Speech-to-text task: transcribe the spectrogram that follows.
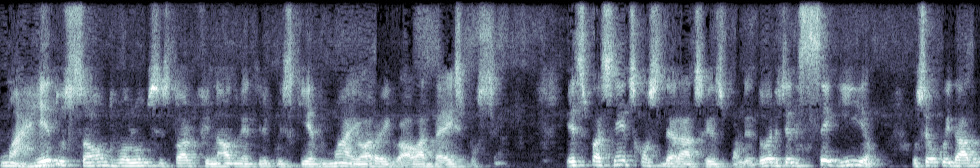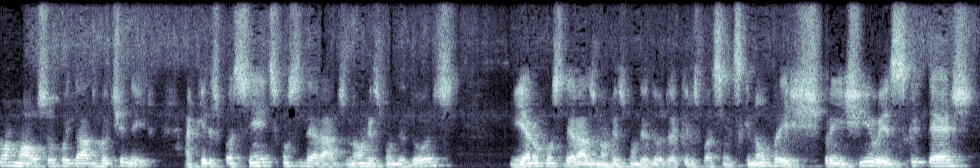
uma redução do volume sistólico final do ventrículo esquerdo maior ou igual a 10%. Esses pacientes considerados respondedores, eles seguiam o seu cuidado normal, o seu cuidado rotineiro aqueles pacientes considerados não respondedores, e eram considerados não respondedores aqueles pacientes que não preenchiam esses critérios,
